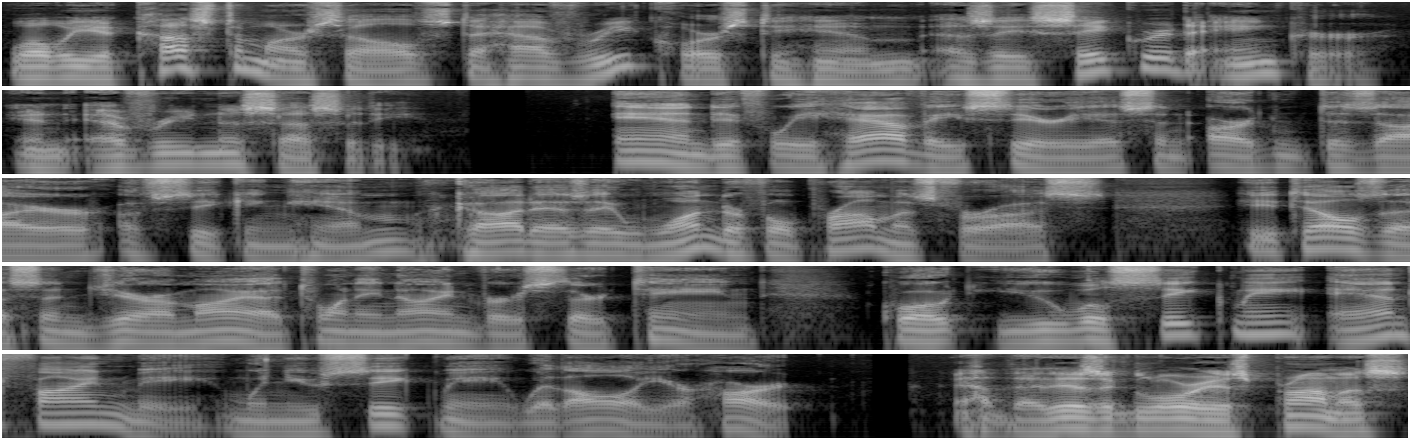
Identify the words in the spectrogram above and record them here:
while we accustom ourselves to have recourse to Him as a sacred anchor in every necessity. And if we have a serious and ardent desire of seeking Him, God has a wonderful promise for us. He tells us in Jeremiah 29, verse 13, quote, You will seek me and find me when you seek me with all your heart. Now, that is a glorious promise,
